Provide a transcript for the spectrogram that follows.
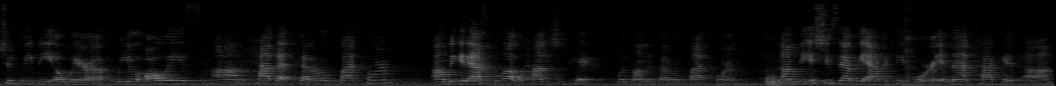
should we be aware of? We always um, have that federal platform. Um, we get asked a lot, well, how did you pick what's on the federal platform? Um, the issues that we advocate for in that packet, um,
